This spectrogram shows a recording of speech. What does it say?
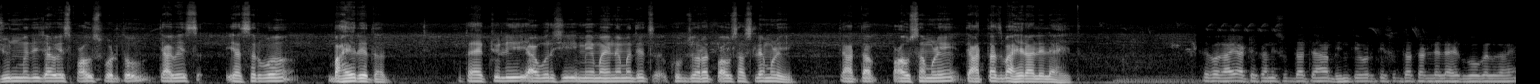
जूनमध्ये ज्यावेळेस पाऊस पडतो त्यावेळेस या सर्व बाहेर येतात. आता ॲक्च्युली यावर्षी मे महिन्यामध्येच खूप जोरात पाऊस असल्यामुळे त्या आता पावसामुळे त्या आत्ताच बाहेर आलेल्या आहेत. हे बघा या ठिकाणी सुद्धा त्या भिंतीवरती सुद्धा चढलेल्या आहेत गोगलगाय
